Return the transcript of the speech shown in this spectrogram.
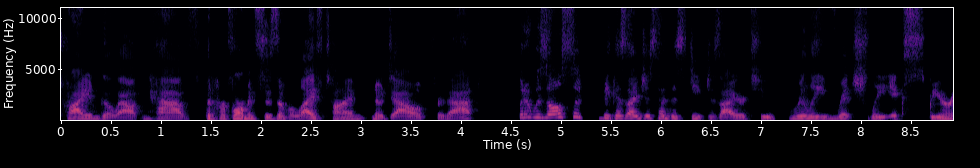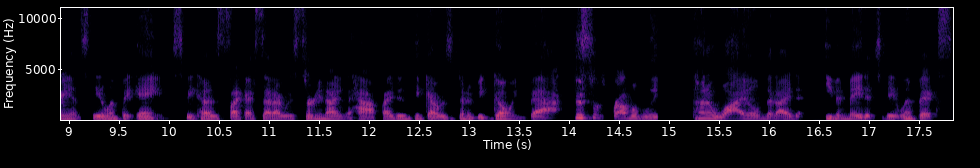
try and go out and have the performances of a lifetime, no doubt for that. But it was also because I just had this deep desire to really richly experience the Olympic Games. Because, like I said, I was 39 and a half. I didn't think I was going to be going back. This was probably kind of wild that I'd even made it to the Olympics.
